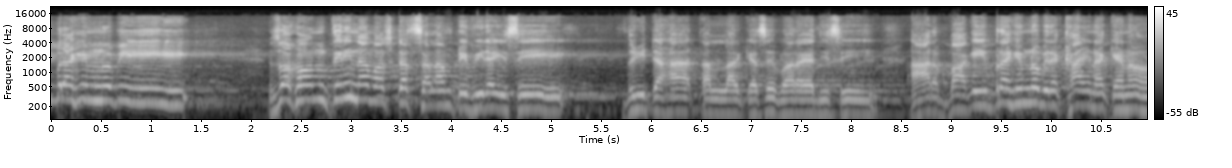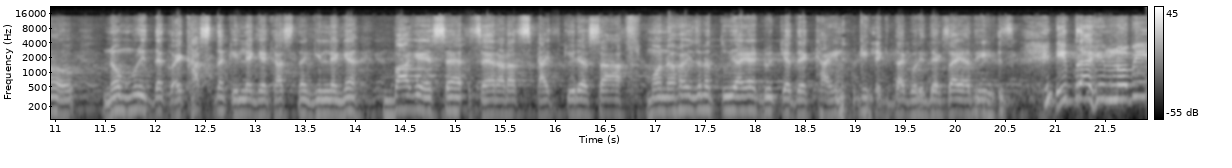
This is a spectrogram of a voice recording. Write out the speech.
ইব্রাহিম নবী, যখন তিনি নামাজটা সালামটি ফিরাইছে, দুইটা হাত আল্লাহর কাছে বাড়াইয়া দিছি। আর বাগে ইব্রাহিম নবীরে খায় না কেন? নমরিদা কয় খাস না কি লেগে, খাস না কি লেগে বাগে চেহারাটা কাইট কইরা সা। মনে হয় যেন তুই আয়া ডুইকে দেখ, খাই না কি লেগে, তা করে দেখ চাইয়া দিস। ইব্রাহিম নবী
